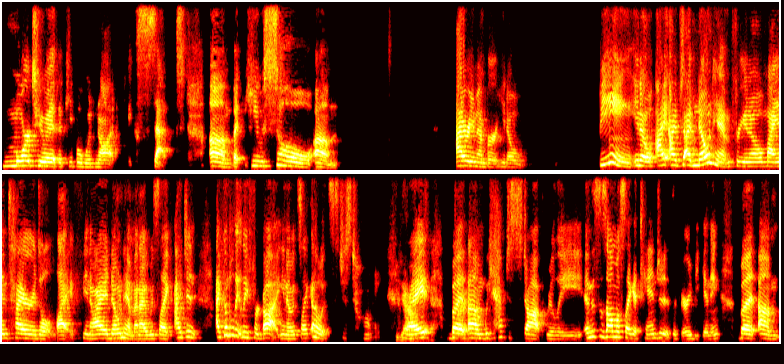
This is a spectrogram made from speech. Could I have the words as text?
more to it that people would not accept. Um, but he was so. Um, I remember, you know, being, you know, I I've, I've known him for you know my entire adult life. You know, I had known him, and I was like, I didn't, I completely forgot. You know, it's like, oh, it's just Tommy, yeah. right? But um, we have to stop really, and this is almost like a tangent at the very beginning. But um,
